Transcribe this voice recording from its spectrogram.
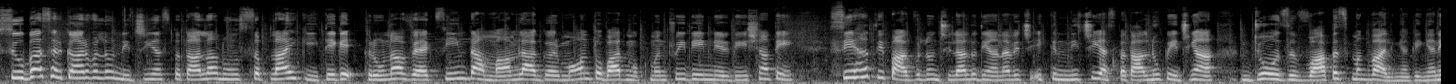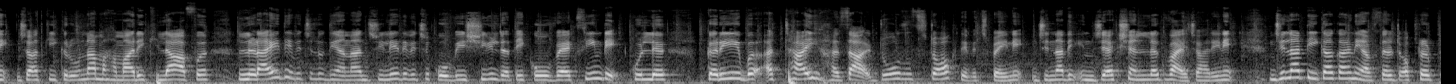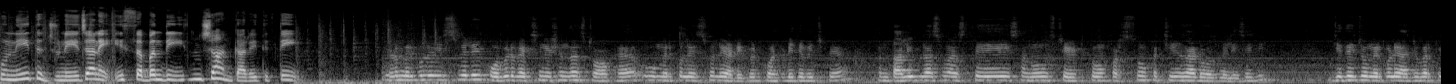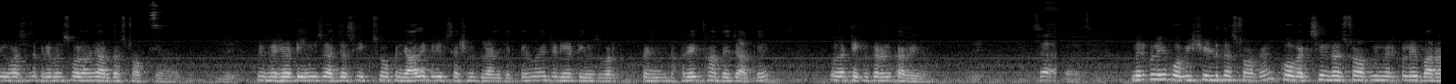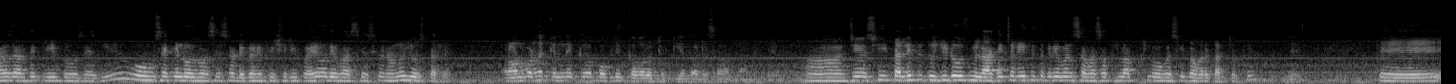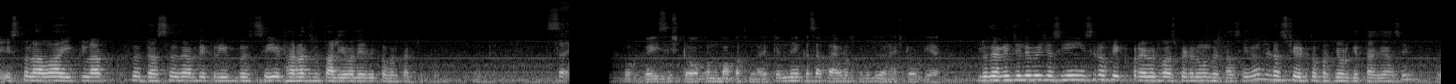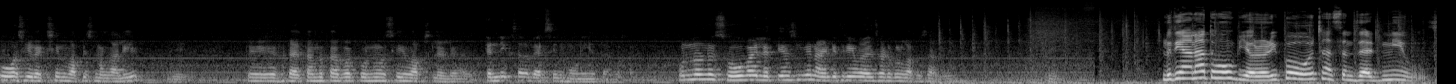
ਸੂਬਾ ਸਰਕਾਰ ਵੱਲੋਂ ਨਿੱਜੀ ਹਸਪਤਾਲਾਂ ਨੂੰ ਸਪਲਾਈ ਕੀਤੇ ਗਏ। ਕਰੋਨਾ ਵੈਕਸੀਨ ਦਾ ਮਾਮਲਾ ਗਰਮਾਉਣ ਤੋਂ ਬਾਅਦ ਮੁੱਖ ਮੰਤਰੀ ਦੇ ਨਿਰਦੇਸ਼ਾਂ ਤੇ ਸਿਹਤ ਵਿਭਾਗ ਵੱਲੋਂ ਜ਼ਿਲ੍ਹਾ ਲੁਧਿਆਣਾ ਵਿੱਚ ਇੱਕ ਨਿੱਜੀ ਹਸਪਤਾਲ ਨੂੰ ਭੇਜੀਆਂ ਡੋਜ਼ ਵਾਪਸ ਮੰਗਵਾ ਲਈਆਂ ਗਈਆਂ ਨੇ ਜਦਕਿ ਕਰੋਨਾ ਮਹਾਮਾਰੀ ਖਿਲਾਫ ਲੜਾਈ ਦੇ ਵਿੱਚ ਲੁਧਿਆਣਾ ਜ਼ਿਲ੍ਹੇ ਦੇ ਵਿੱਚ ਕੋਵਿਸ਼ੀਲਡ ਅਤੇ ਕੋਵੈਕਸੀਨ ਦੇ ਕੁੱਲ ਕਰੀਬ 28000 ਡੋਜ਼ ਸਟਾਕ ਦੇ ਵਿੱਚ ਪਏ ਨੇ, ਜਿਨ੍ਹਾਂ ਦੇ ਇੰਜੈਕਸ਼ਨ ਲਗਵਾਏ ਜਾ ਰਹੇ ਨੇ। ਜ਼ਿਲ੍ਹਾ ਟੀਕਾਕਰਨ ਅਫਸਰ ਡਾਕਟਰ ਪੁਨੀਤ ਜੁਨੇਜਾ ਨੇ ਇਸ ਸੰਬੰਧੀ ਜਾਣਕਾਰੀ ਦਿੱਤੀ। ਜਿਹੜਾ ਮੇਰੇ ਕੋਲ ਇਸ ਵੇਲੇ ਕੋਵਿਡ ਵੈਕਸੀਨੇਸ਼ਨ ਦਾ ਸਟਾਕ ਹੈ ਉਹ ਮੇਰੇ ਕੋਲ ਇਸ ਵੇਲੇ ਐਡਿਕੁਏਟ ਕੁਆਂਟੀਟੀ ਦੇ ਵਿੱਚ ਪਿਆ। 45 ਪਲੱਸ ਵਾਸਤੇ ਸਾਨੂੰ ਸਟੇਟ ਤੋਂ ਪਰਸੋਂ 25000 ਡੋਜ਼ ਮਿਲੀ ਸੀਗੀ ਜਿਹਦੇ ਚੋਂ ਮੇਰੇ ਕੋਲ ਅੱਜ ਵਰਕਿੰਗ ਵਾਸਤੇ ਤਕਰੀਬਨ 16000 ਦਾ ਸਟਾਕ ਪਿਆ ਹੈ ਤੇ ਮੇਰੀਆਂ ਟੀਮਸ ਅੱਜ ਅਸੀਂ 150 ਦੇ ਕਰੀਬ ਸੈਸ਼ਨ ਪਲਾਨ ਕੀਤੇ ਹੋਏ ਜਿਹੜੀਆਂ ਟੀਮਸ ਵਰਕ ਪਿੰਡ ਹਰੇਕ ਥਾਂ ਤੇ ਜਾ ਕੇ ਉਹਦਾ ਟੀਕਾਕਰਨ ਕਰ ਰਹੀਆਂ। ਸਰ ਮੇਰੇ ਕੋਲ ਇਹ ਕੋਵਿਸ਼ੀਲਡ ਦਾ ਸਟਾਕ ਹੈ। ਕੋਵੈਕਸਿਨ ਦਾ ਸਟਾਕ ਵੀ ਮੇਰੇ ਕੋਲ ਇਹ 12000 ਦੇ ਕਰੀਬ ਡੋਜ਼ ਹੈਗੀ ਉਹ ਸੈਕਿੰਡ ਡੋਜ਼ ਵਾਸਤੇ ਸਾਡੇ ਬੈਨੀਫੀਸ਼ੀਅਰੀ ਪਏ ਉਹਦੇ ਵਾਸਤੇ ਅਸੀਂ ਉਹਨਾਂ ਨੂੰ ਯੂਜ਼ ਕਰ ਰਹੇ ਹਾਂ। ਅਰਾਊਂਡ ਪਰ ਕਿੰਨੇ ਕੁ ਪਬਲਿਕ ਕਵਰ ਹੋ ਚੁੱਕੀ ਹੈ ਤੁਹਾਡੇ ਹਿਸਾਬ ਨਾਲ? ਅਹ ਜੇ ਅਸੀਂ ਪਹਿਲੀ ਤੇ ਦੂਜੀ ਡੋਜ਼ ਮਿਲਾ ਕੇ ਚੱਲੀਏ ਤੇ ਤਕਰੀਬਨ ਸਵਾ ਸੱਤ ਲੱਖ ਲੋਕ ਅਸੀਂ ਕਵਰ ਕਰ ਚੁੱਕੇ। ਜੀ। ਤੇ ਇਸ ਤੋਂ ਇਲਾਵਾ 1 ਲੱਖ 10 ਹਜ਼ਾਰ ਦੇ ਕਰੀਬ ਸੀ 18 ਤੋਂ 44 ਵਾਲੇ ਵੀ ਕਵਰ ਕਰ ਚੁੱਕੇ ਹਾਂ। ਸਰ ਗਈ ਸੀ ਸਟਾਕ ਨੂੰ ਵਾਪਸ ਮੰਗਾਇਆ ਕਿੰਨੇ ਕੁ ਪ੍ਰਾਈਵੇਟ ਹਸਪੀਟਲ ਲੁਧਿਆਣਾ ਸਟਾਕ ਗਿਆ? ਲੁਧਿਆਣੇ ਜ਼ਿਲ੍ਹੇ ਵਿੱਚ ਅਸੀਂ ਸਿਰਫ ਇੱਕ ਪ੍ਰਾਈਵੇਟ ਹਸਪੀਟਲ ਨੂੰ ਦਿੱਤਾ ਸੀਗਾ ਜਿਹੜਾ ਸਟੇਟ ਤੋਂ ਪ੍ਰੋਕਿਉਰ ਕੀਤਾ ਗਿਆ ਸੀ। ਉਹ ਅਸੀਂ ਵੈਕਸੀਨ ਵਾਪਸ ਮੰਗਾ ਲਈਏ। ਜੀ। ਤੇ ਹਦਾਇਤਾਂ ਮੁਤਾਬਕ ਉਹਨੂੰ ਅਸੀਂ ਵਾਪਸ ਲੈ ਲਿਆ। ਹੈ। ਕਿੰਨੀ ਕੁ ਸਰ ਵੈਕਸੀਨ ਹੋਣੀ ਹੈ ਤਾਂ ਸਰ ਉਹਨਾਂ ਨੇ 100 ਵਾਇਲ ਲਿੱਤੀਆਂ ਸੀਗੀਆਂ 93 ਵਾਇਲ ਸਾਡੇ ਕੋਲ ਵਾਪਸ ਆ ਗਈਆਂ। ਲੁਧਿਆਣਾ ਤੋਂ ਬਿਊਰੋ ਰਿਪੋਰਟ ਹਸਨਜ਼ਰ ਨਿਊਜ਼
